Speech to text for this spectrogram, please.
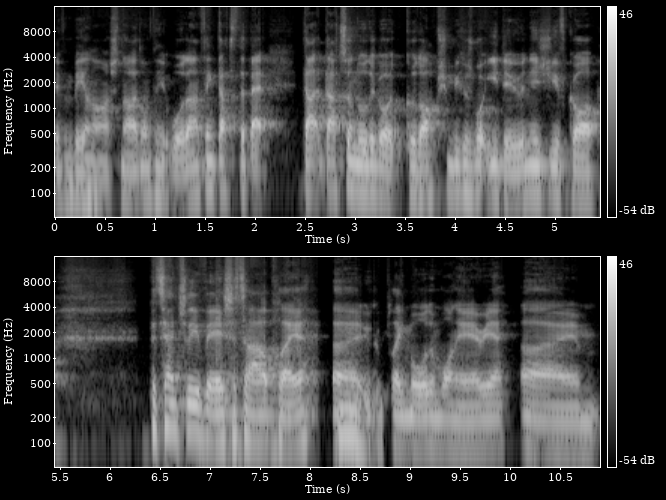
Even being honest, Arsenal, I don't think it would. And I think that's the bet. That that's another good good option because what you're doing is you've got potentially a versatile player uh, mm. who can play more than one area. Um,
